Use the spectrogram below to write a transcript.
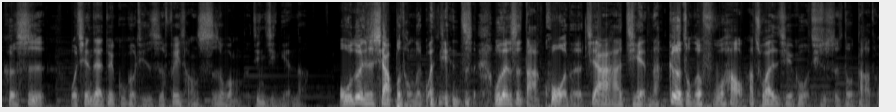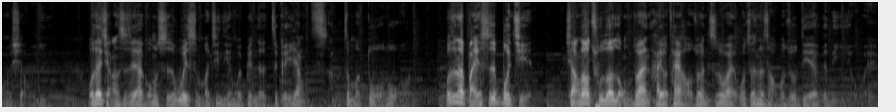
可是我现在对 Google 其实是非常失望的。近几年呢。无论是下不同的关键字，无论是打括的加减啊各种的符号，它出来的结果其实都大同小异。我在讲的是这家公司为什么今天会变得这个样子啊，这么堕落，我真的百思不解。想到除了垄断还有太好赚之外，我真的找不出第二个理由。哎，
